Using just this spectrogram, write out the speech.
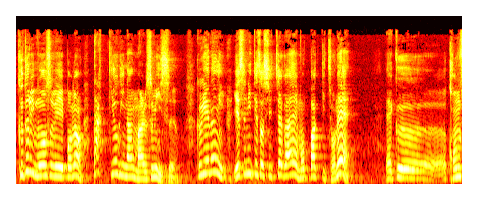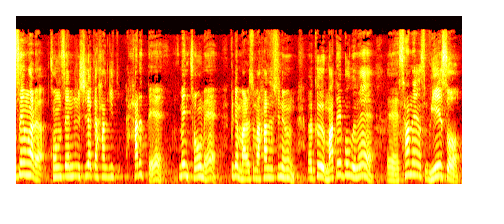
그들의 모습을 보면 딱 기억이 난 말씀이 있어요. 그게는 예수님께서 십자가에 못 박기 전에 그 건생활 건생을 시작하기 할 때 맨 처음에 그냥 말씀을 하시는 그 마태복음의 산에 위에서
